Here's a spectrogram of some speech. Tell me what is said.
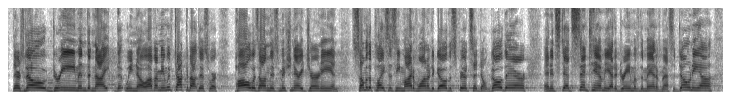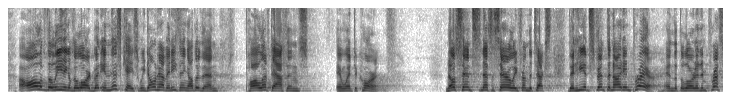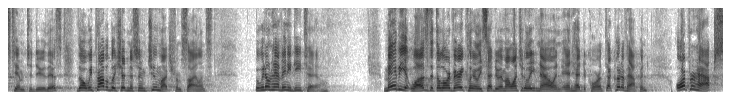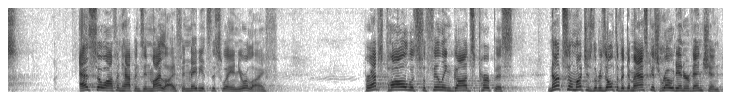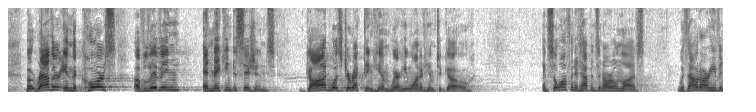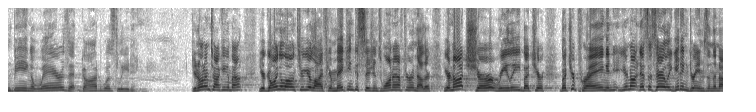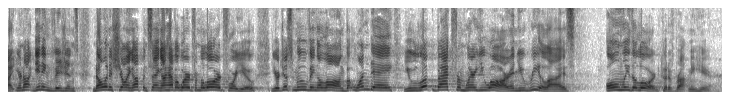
There's no dream in the night that we know of. I mean, we've talked about this where Paul was on this missionary journey, and some of the places he might have wanted to go, the Spirit said, Don't go there, and instead sent him. He had a dream of the man of Macedonia, uh, all of the leading of the Lord. But in this case, we don't have anything other than Paul left Athens and went to Corinth. No sense necessarily from the text that he had spent the night in prayer and that the Lord had impressed him to do this, though we probably shouldn't assume too much from silence. But we don't have any detail. Maybe it was that the Lord very clearly said to him, I want you to leave now and, and head to Corinth. That could have happened. Or perhaps, as so often happens in my life, and maybe it's this way in your life, Perhaps Paul was fulfilling God's purpose not so much as the result of a Damascus Road intervention, but rather in the course of living and making decisions, God was directing him where he wanted him to go. And so often it happens in our own lives without our even being aware that God was leading. Do you know what I'm talking about? You're going along through your life, you're making decisions one after another. You're not sure really, but you're but you're praying and you're not necessarily getting dreams in the night. You're not getting visions. No one is showing up and saying, "I have a word from the Lord for you." You're just moving along, but one day you look back from where you are and you realize only the Lord could have brought me here.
